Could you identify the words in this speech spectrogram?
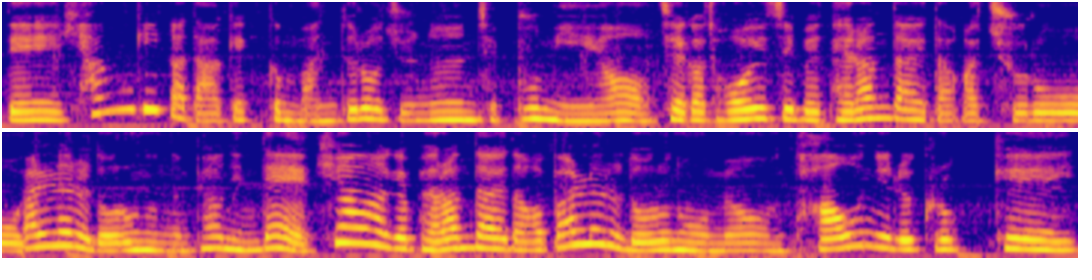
때 향기가 나게끔 만들어주는 제품이에요. 제가 저희 집에 베란다에다가 주로 빨래를 널어놓는 편인데 희한하게 베란다에다가 빨래를 널어놓으면 다운이를 그렇게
